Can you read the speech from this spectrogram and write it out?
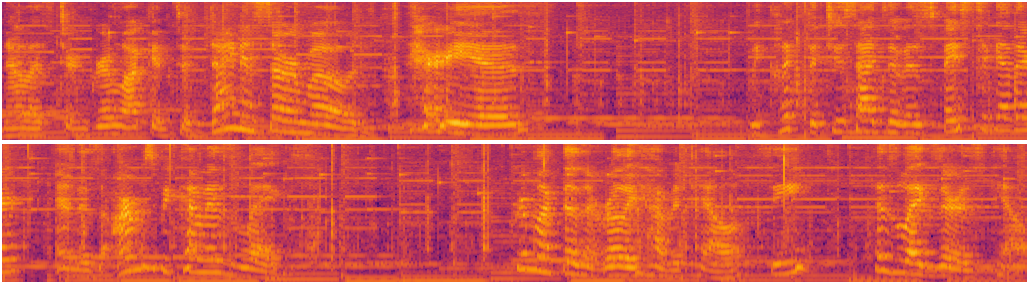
Now let's turn Grimlock into dinosaur mode. There he is. Click the two sides of his face together and his arms become his legs. Grimlock doesn't really have a tail, see? His legs are his tail.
